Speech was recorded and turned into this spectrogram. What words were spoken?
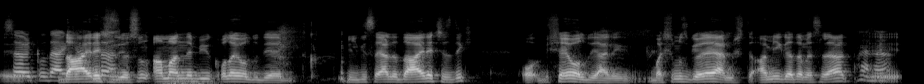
Ee, Circle derken Daire dön. çiziyorsun. Aman ne büyük olay oldu diye bilgisayarda daire çizdik. O bir şey oldu yani başımız göre yermişti. Amiga'da mesela e,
